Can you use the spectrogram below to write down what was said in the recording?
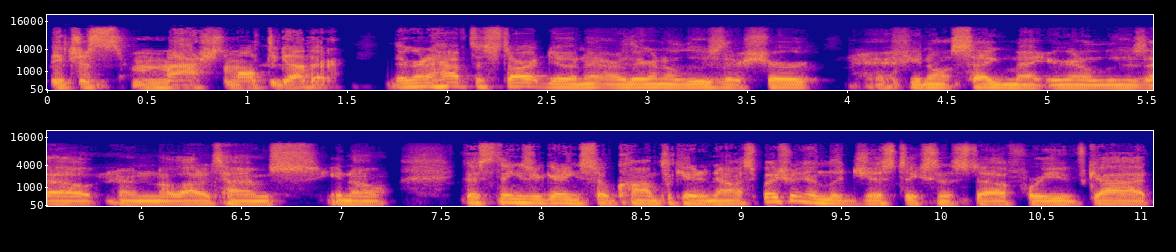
They just mash them all together. they're going to have to start doing it, or they're going to lose their shirt. If you don't segment, you're going to lose out. And a lot of times, you know, because things are getting so complicated now, especially in logistics and stuff, where you've got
